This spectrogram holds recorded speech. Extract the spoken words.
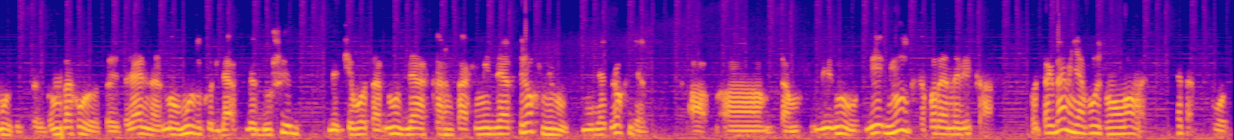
музыка, ну такую, то есть реально, ну, музыку для, для души, для чего-то, ну, для, скажем так, не для трех минут, не для трех лет, а, а там, ну, музыка, которая на века. Вот тогда меня будет волновать. Это вот.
